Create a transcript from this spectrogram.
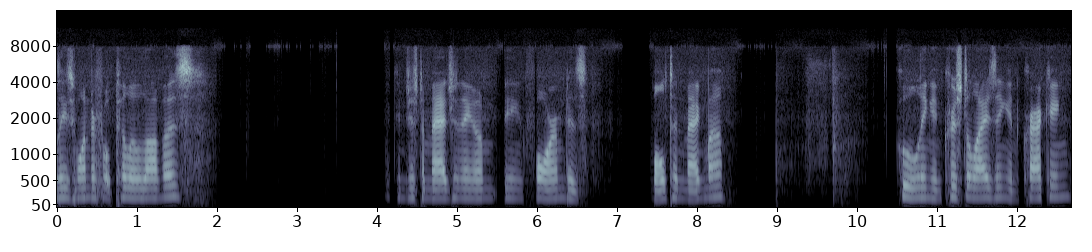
these wonderful pillow lavas. You can just imagine them being formed as molten magma, cooling and crystallizing and cracking.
